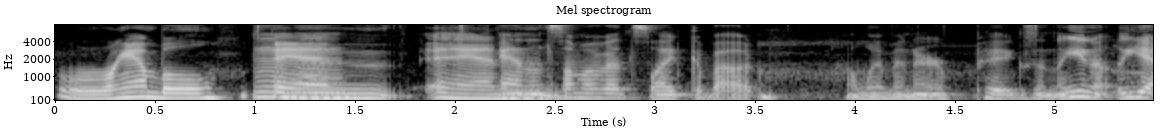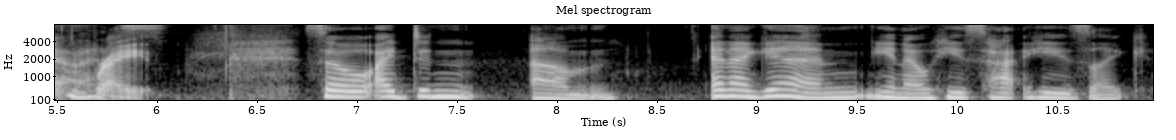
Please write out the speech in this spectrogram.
ramble and and and some of it's like about how women are pigs, and you know, yeah, right so i didn't um and again you know he's ha- he's like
